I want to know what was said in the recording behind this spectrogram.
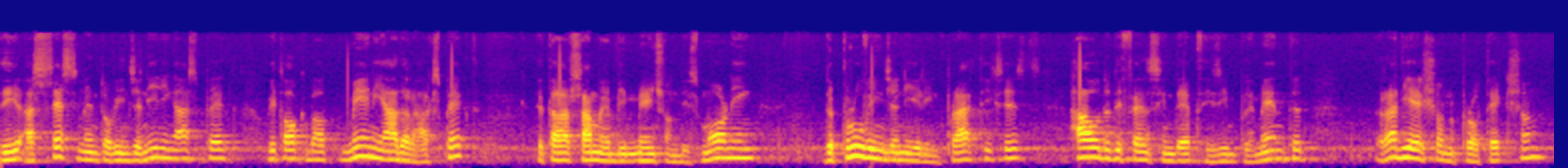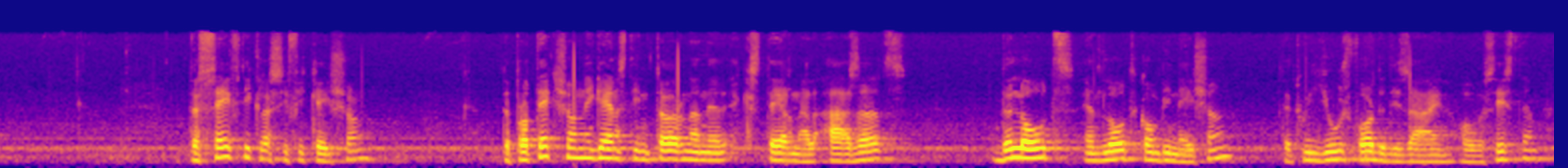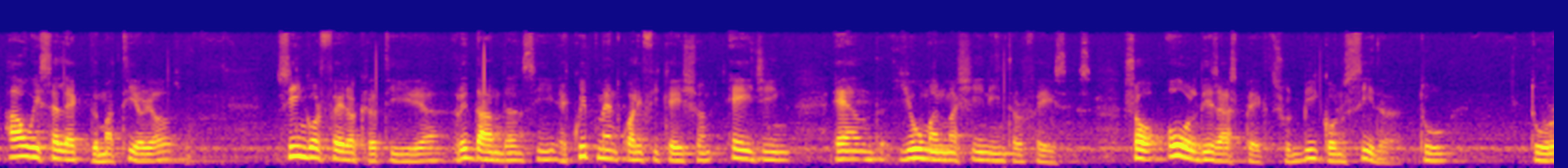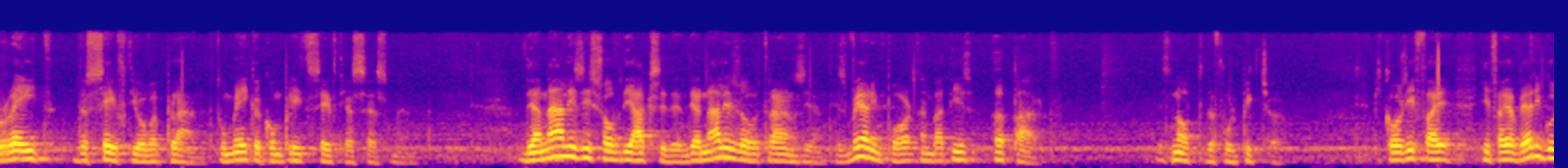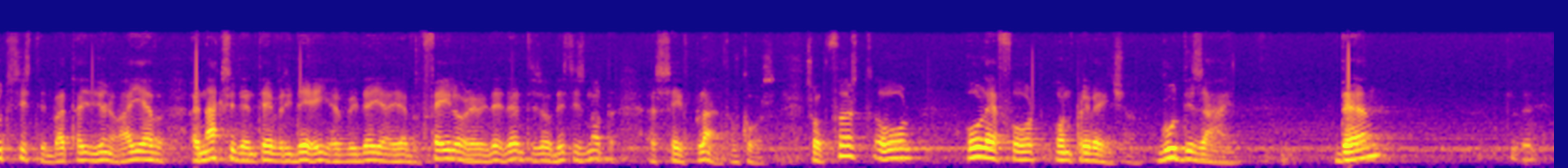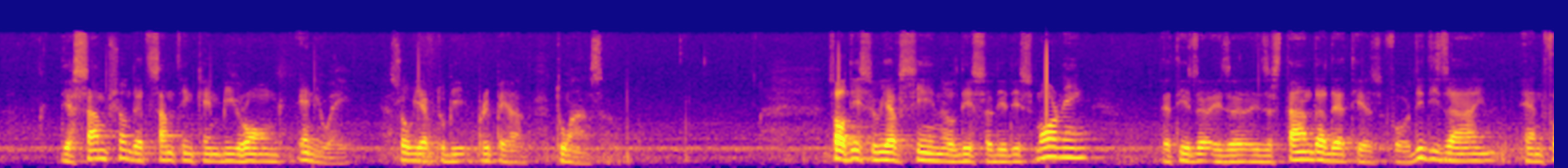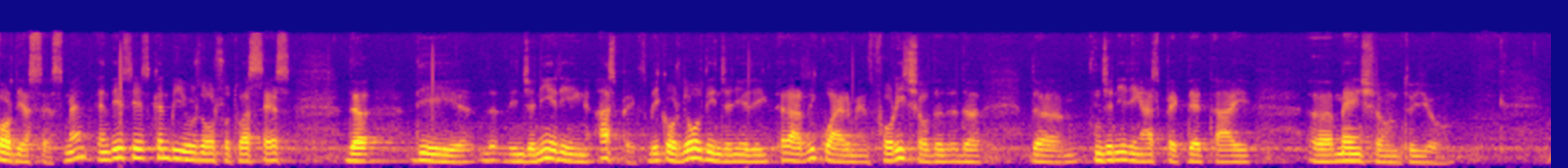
the assessment of engineering aspect, we talk about many other aspects that are some have been mentioned this morning, the proof engineering practices, how the defense in depth is implemented, radiation protection, the safety classification, the protection against internal and external hazards, the loads and load combination that we use for the design of a system, how we select the materials, single failure criteria, redundancy, equipment qualification, aging, and human-machine interfaces. So all these aspects should be considered to, to rate the safety of a plant, to make a complete safety assessment. The analysis of the accident, the analysis of a transient is very important, but is a part. It's not the full picture. Because if I, if I have very good system, but I, you know, I have an accident every day, every day I have a failure, every day, then, so this is not a safe plant, of course. So first of all, all effort on prevention, good design. Then the assumption that something can be wrong anyway. So we have to be prepared to answer. So this we have seen all this uh, this morning. That is a, is, a, is a standard that is for the design and for the assessment. And this is, can be used also to assess the the, the, engineering aspects because all the engineering, there are requirements for each of the, the, the engineering aspect that I uh, mentioned to you.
